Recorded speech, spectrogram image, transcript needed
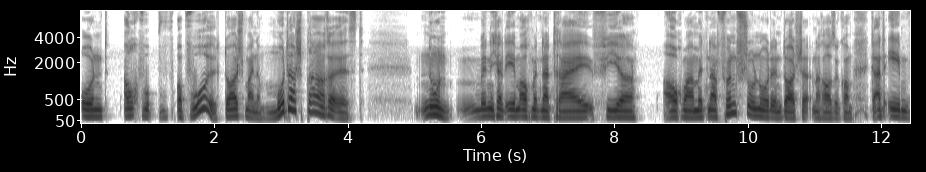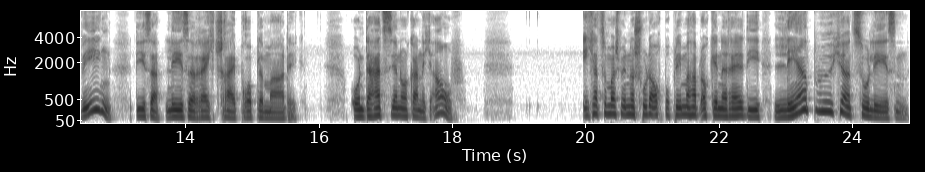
Und auch obwohl Deutsch meine Muttersprache ist, nun bin ich halt eben auch mit einer 3, 4, auch mal mit einer 5 Schulnote in Deutsch nach Hause gekommen. Gerade eben wegen dieser Lese-Rechtschreibproblematik. Und da hat es ja noch gar nicht auf. Ich hatte zum Beispiel in der Schule auch Probleme gehabt, auch generell die Lehrbücher zu lesen.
